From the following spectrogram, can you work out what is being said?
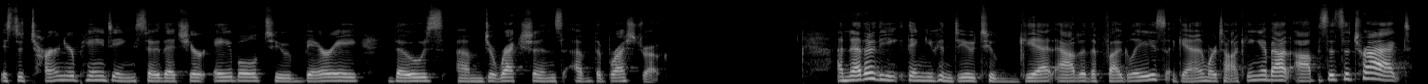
is to turn your painting so that you're able to vary those um, directions of the brushstroke. Another thing you can do to get out of the fuglies, again, we're talking about opposites attract,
